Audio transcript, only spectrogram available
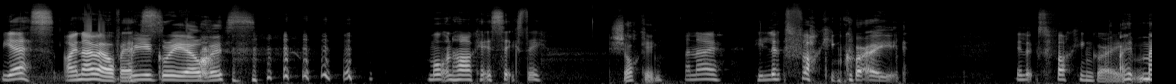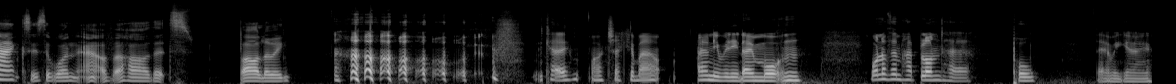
Yes, I know Elvis. We agree, Elvis. Morten Harket is 60. Shocking. I know. He looks fucking great. He looks fucking great. I think Max is the one out of Aha that's barlowing. okay, I'll check him out. I only really know Morten. One of them had blonde hair. Paul. There we go.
